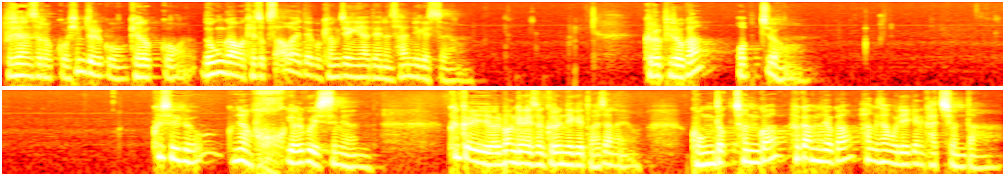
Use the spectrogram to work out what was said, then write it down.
부자연스럽고 힘들고 괴롭고 누군가와 계속 싸워야 되고 경쟁해야 되는 삶이겠어요 그럴 필요가 없죠. 그래서 이게 그냥 혹 열고 있으면 그러니까 이 열반경에서는 그런 얘기도 하잖아요. 공덕천과 흑암녀가 항상 우리에게는 같이 온다.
